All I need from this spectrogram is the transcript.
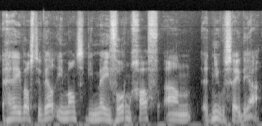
hij was natuurlijk wel iemand die mee vorm gaf aan het nieuwe CDA.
